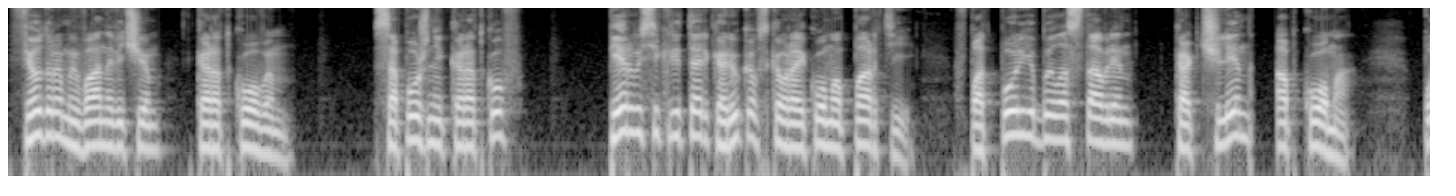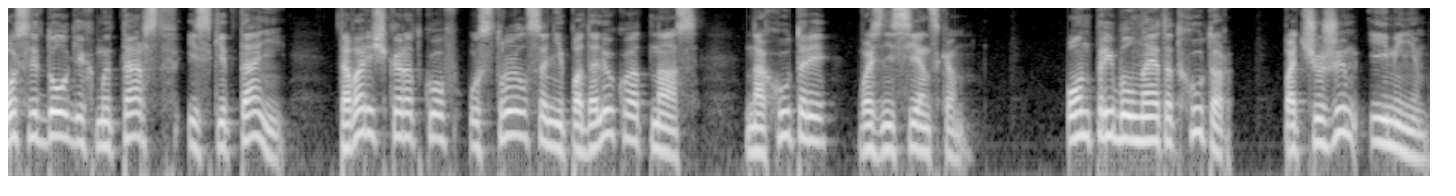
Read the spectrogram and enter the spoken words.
Федором Ивановичем Коротковым. Сапожник Коротков, первый секретарь Карюковского райкома партии, в подполье был оставлен как член обкома. После долгих мытарств и скитаний товарищ Коротков устроился неподалеку от нас, на хуторе Вознесенском. Он прибыл на этот хутор под чужим именем,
